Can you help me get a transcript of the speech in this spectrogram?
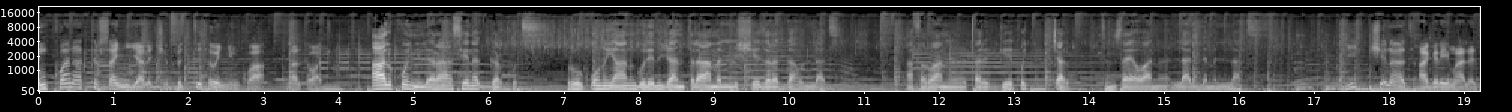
እንኳን አትርሳኝ እያለች ብትተወኝ እንኳ ላልተዋት አልኩኝ ለራሴ ነገርኩት። ሩቁን የአንጎሌን ዣንጥላ መልሼ ዘረጋሁላት። አፈሯን ጠርጌ ቁጭ አልኩ ትንሣኤዋን ላለምላት። ይህች ናት አገሬ ማለት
